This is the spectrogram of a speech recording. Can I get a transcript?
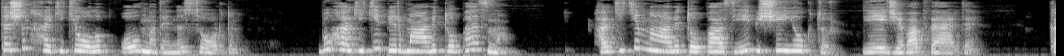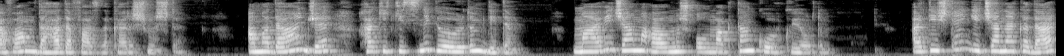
taşın hakiki olup olmadığını sordum. Bu hakiki bir mavi topaz mı? Hakiki mavi topaz diye bir şey yoktur diye cevap verdi. Kafam daha da fazla karışmıştı. Ama daha önce hakikisini gördüm dedim. Mavi cam almış olmaktan korkuyordum. Ateşten geçene kadar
